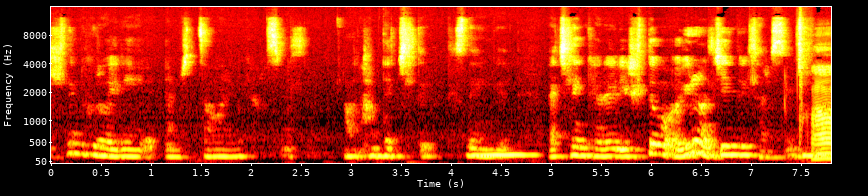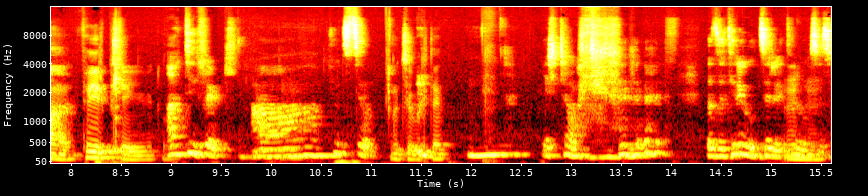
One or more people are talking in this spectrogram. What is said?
ихний нөхөр хоёрын амар цагаан юм хасан байсан. Хамт ажилладаг. Тэгснэ ингээд ажлын карьер эрэхтэн ер нь бол гендрийг харсан. Аа, fair play гэдэг. А тийм фэк. Аа. Хүчтэй. Үзэг үлдээ. Ярьж байгаа юм. Одоо тэрийг үзээрэй тэр үсээс.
